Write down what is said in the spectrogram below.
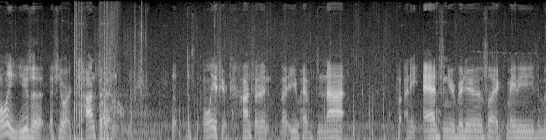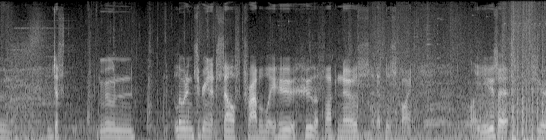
Only use it if you are confident. Just only if you're confident that you have not put any ads in your videos, like maybe the moon, just moon loading screen itself, probably. Who who the fuck knows at this point? Only use it if you're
